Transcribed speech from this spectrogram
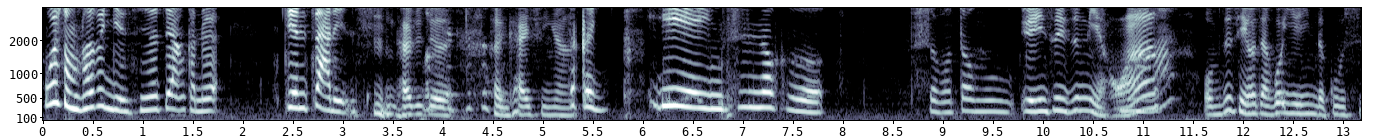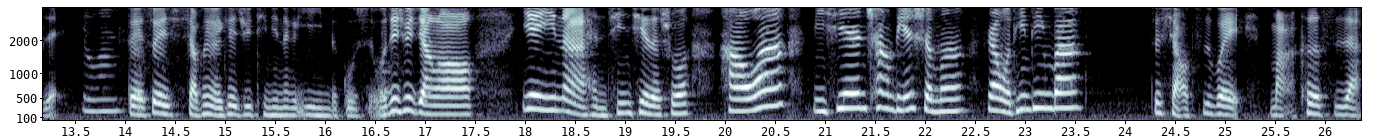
为什么他的眼神就这样，感觉奸诈的眼神？他就觉得很开心啊这。个夜莺是那个什么动物？夜莺是一只鸟啊，我们之前有讲过夜莺的故事，诶，有啊，对，所以小朋友也可以去听听那个夜莺的故事。我继续讲喽。夜莺啊，很亲切的说：“好啊，你先唱点什么，让我听听吧。”这小刺猬马克思啊，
